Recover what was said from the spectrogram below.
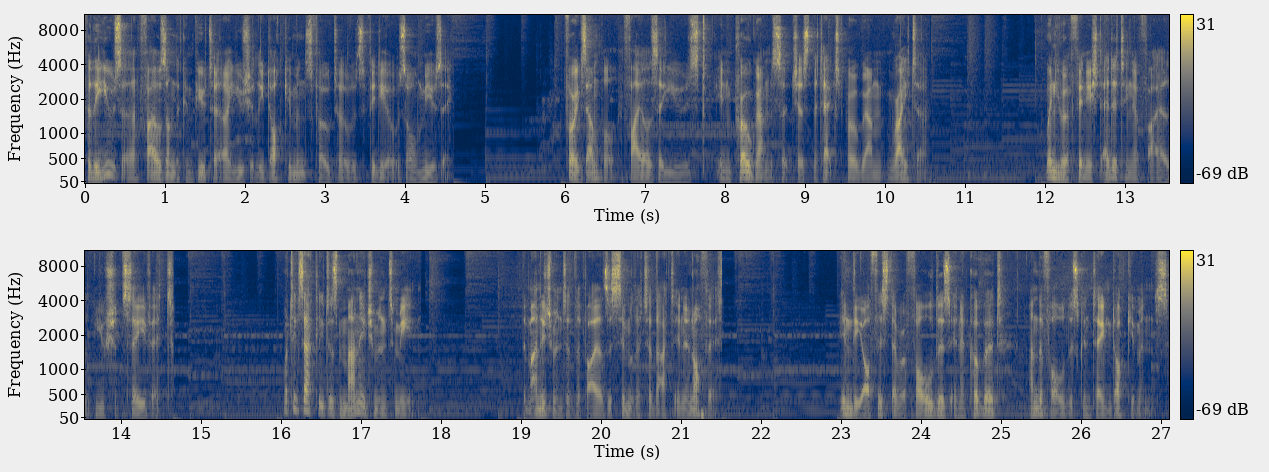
For the user, files on the computer are usually documents, photos, videos, or music. For example, files are used in programs such as the text program Writer. When you have finished editing a file, you should save it. What exactly does management mean? The management of the files is similar to that in an office. In the office there are folders in a cupboard, and the folders contain documents.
